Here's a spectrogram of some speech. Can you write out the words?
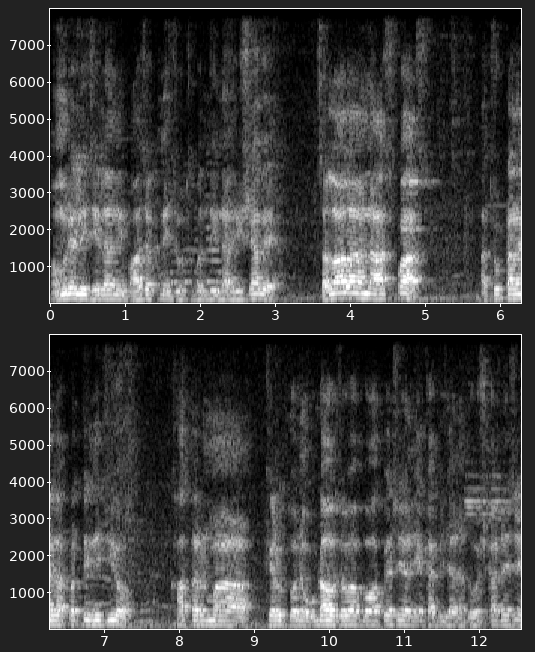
અમરેલી જિલ્લાની ભાજપની જૂથબંધીના હિસાબે સલાલા અને આસપાસ આ ચૂંટાયેલા પ્રતિનિધિઓ ખાતરમાં ખેડૂતોને ઉડાવ જવાબો આપે છે અને એકાબીજાના દોષ કાઢે છે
